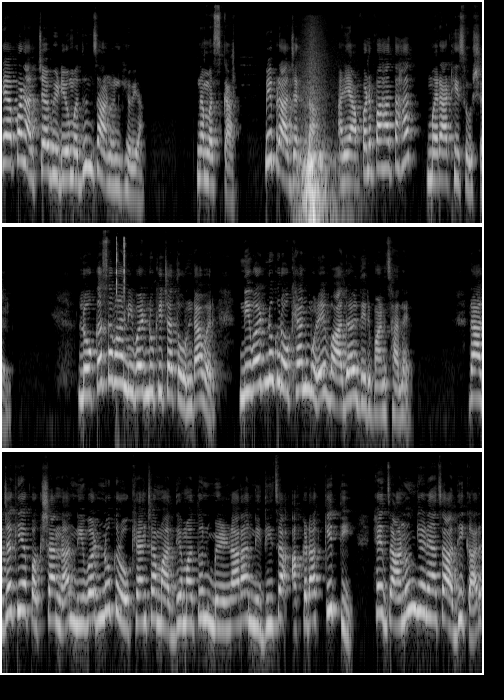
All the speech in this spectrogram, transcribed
हे आपण आजच्या व्हिडिओमधून जाणून घेऊया. नमस्कार मी प्राजक्ता आणि आपण पाहत आहात मराठी सोशल. लोकसभा निवडणुकीच्या तोंडावर निवडणूक रोख्यांमुळे वादळ निर्माण झालंय. राजकीय पक्षांना निवडणूक रोख्यांच्या माध्यमातून मिळणारा निधीचा आकडा किती हे जाणून घेण्याचा अधिकार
